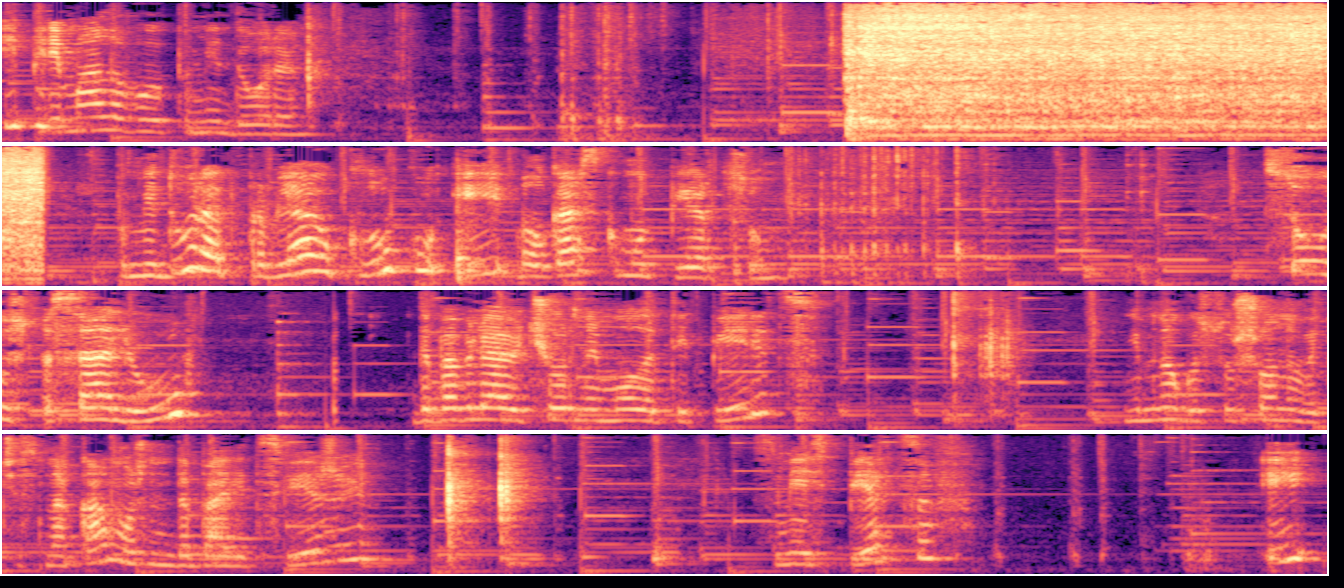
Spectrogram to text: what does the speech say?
И перемалываю помидоры. Помидоры отправляю к луку и болгарскому перцу. Соус посолю. Добавляю черный молотый перец, немного сушеного чеснока, можно добавить свежий, смесь перцев и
